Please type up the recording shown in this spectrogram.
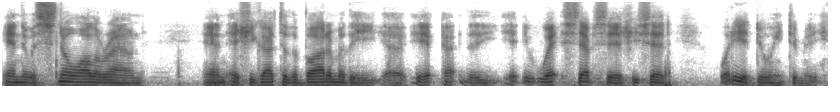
and there was snow all around. And as she got to the bottom of the uh, uh, the steps there, she said, "What are you doing to me?"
